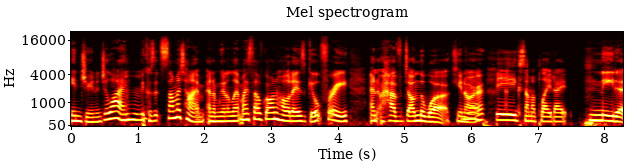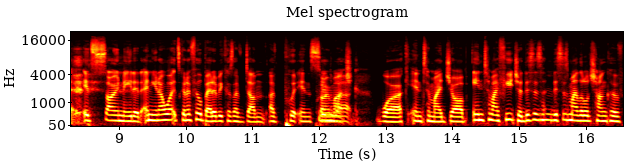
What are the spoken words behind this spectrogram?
in June and July mm-hmm. because it's summertime and I'm going to let myself go on holidays guilt free and have done the work, you know. Yeah. Big summer play date. Need it. It's so needed. And you know what? It's going to feel better because I've done I've put in so in much work. work into my job, into my future. This is mm-hmm. this is my little chunk of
